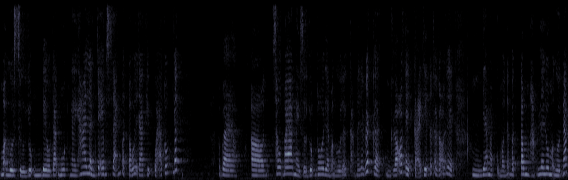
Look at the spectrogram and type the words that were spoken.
mọi người sử dụng đều đặn một ngày hai lần cho em sáng và tối để đạt hiệu quả tốt nhất. Và uh, sau 3 ngày sử dụng thôi là mọi người đã cảm thấy rất là rõ rệt cải thiện rất là rõ rệt. Um, da mặt của mình nó bật tông hẳn lên luôn mọi người nhé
